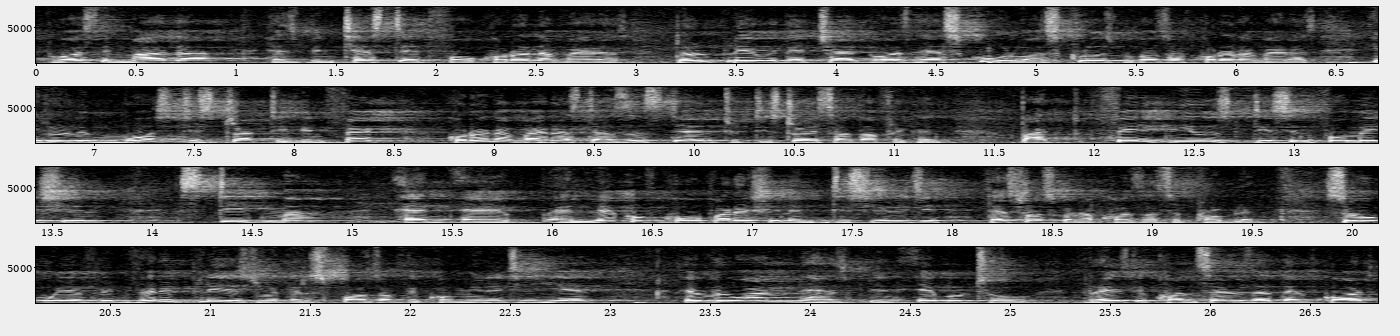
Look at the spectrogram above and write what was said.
because the mother has been tested for coronavirus. Don't play with that child because their school was closed because of coronavirus. It will be most destructive. In fact, coronavirus doesn't stand to destroy South Africans, but fake news, disinformation, stigma, and a, a, lack of cooperation and disunity, that's what's going to cause us a problem. So we have been very pleased with the response of the community here. Everyone has been able to raise the concerns that they've got.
